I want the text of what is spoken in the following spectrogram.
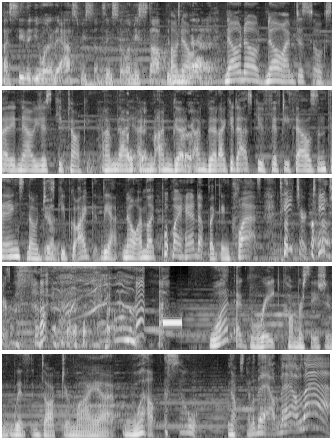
I see that you wanted to ask me something, so let me stop and Oh do no, that. no, no, no! I'm just so excited now. You just keep talking. I'm, I, I'm, I'm good. All right. I'm good. I could ask you fifty thousand things. No, just Yeah. keep going. I, yeah, no, I'm like put my hand up like in class. Teacher, teacher. what a great conversation with Dr. Maya. Well, so no, blah, blah, blah.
